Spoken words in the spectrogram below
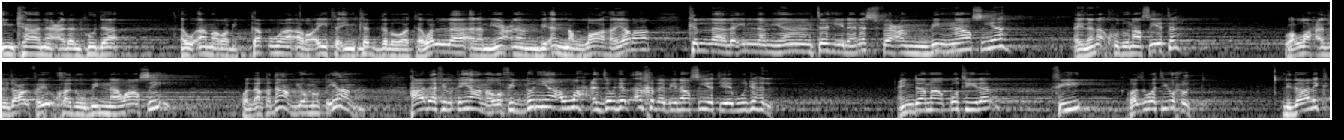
إن كان على الهدى أو أمر بالتقوى أرأيت إن كذب وتولى؟ ألم يعلم بأن الله يرى؟ كلا لئن لم ينتهي لنسفعا بالناصية. أي لنأخذ ناصيته. والله عز وجل فيؤخذ بالنواصي والأقدام يوم القيامة. هذا في القيامة وفي الدنيا الله عز وجل أخذ بناصية أبو جهل عندما قتل في غزوة أحد. لذلك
